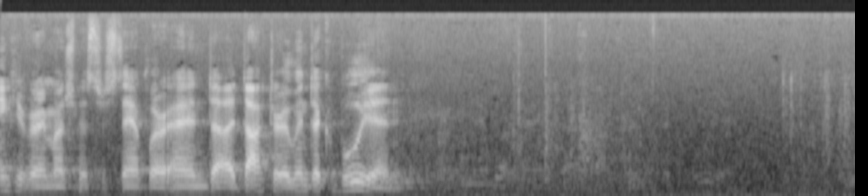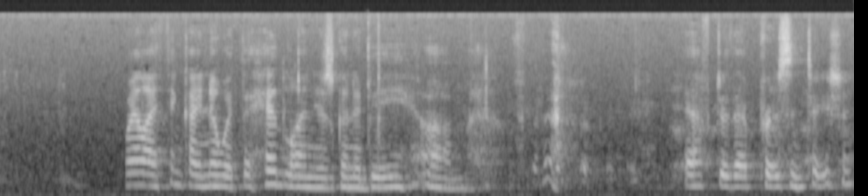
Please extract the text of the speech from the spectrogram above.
Thank you very much, Mr. Stampfler. And uh, Dr. Linda Kaboolian. Well, I think I know what the headline is going to be um, after that presentation.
